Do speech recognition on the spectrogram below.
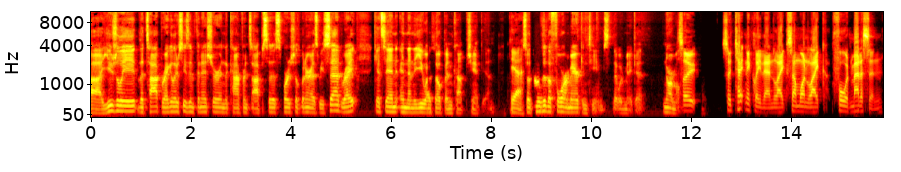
uh, usually the top regular season finisher in the conference opposite of supporter shield winner, as we said, right, gets in, and then the U.S. Open Cup champion. Yeah. So those are the four American teams that would make it normal. So, so technically, then, like someone like Forward Madison,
